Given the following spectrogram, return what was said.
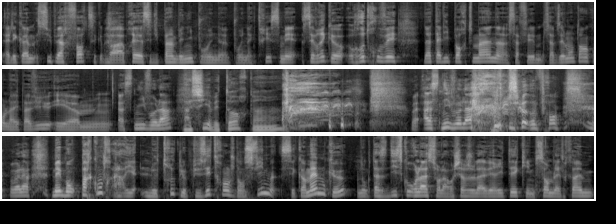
elle est quand même super forte. C'est que, bah, après, c'est du pain béni pour une, pour une actrice. Mais c'est vrai que retrouver Nathalie Portman, ça, fait, ça faisait longtemps qu'on ne l'avait pas vue. Et euh, à ce niveau-là, Ah si, il y avait tort quand même. hein. Ouais, à ce niveau-là, je reprends. Voilà. Mais bon, par contre, alors, il y a- le truc le plus étrange dans ce film, c'est quand même que. Donc, tu as ce discours-là sur la recherche de la vérité qui me semble être quand même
